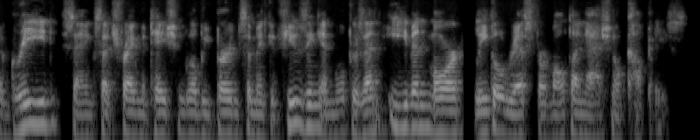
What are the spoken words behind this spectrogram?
agreed, saying such fragmentation will be burdensome and confusing and will present even more legal risk for multinational companies.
